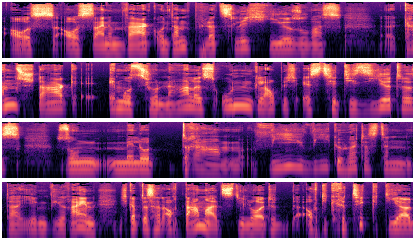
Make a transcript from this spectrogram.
aus, aus seinem Werk und dann plötzlich hier sowas äh, ganz stark emotionales, unglaublich ästhetisiertes, so ein Melodie Dram. Wie, wie gehört das denn da irgendwie rein? Ich glaube, das hat auch damals die Leute, auch die Kritik, die ja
